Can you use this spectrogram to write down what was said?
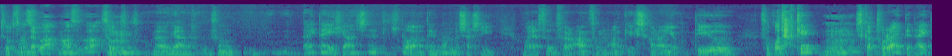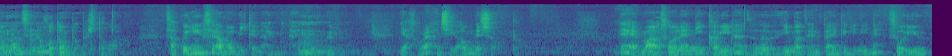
そうまずはまずは。そうそうそう、いやその大体批判してる人は天皇の写真燃やすそれはそんなんけしからんよっていうそこだけうん。しか捉えてないと思うんですよね、うんほとんどの人は。作品すらも見てないみたいな、うん。いやそれは違うでしょう。とでまあそれに限らず今全体的にねそういう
